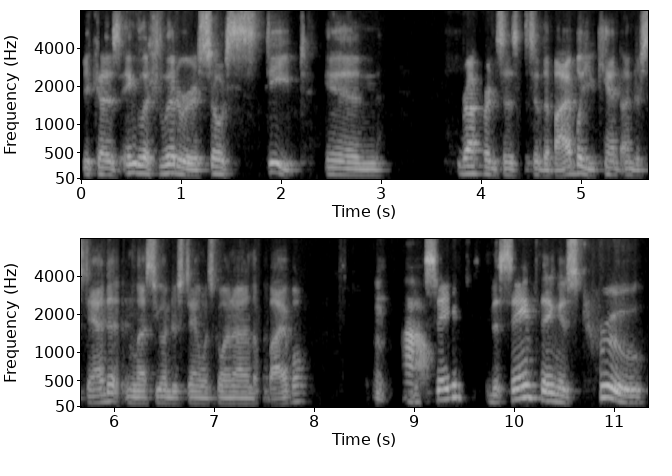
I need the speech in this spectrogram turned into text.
because English literature is so steeped in references to the Bible, you can't understand it unless you understand what's going on in the Bible. Wow. The same, the same thing is true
